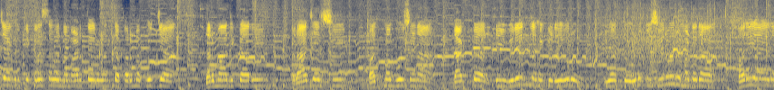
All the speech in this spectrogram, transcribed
ಜಾಗೃತಿ ಕೆಲಸವನ್ನು ಮಾಡ್ತಾ ಇರುವಂತ ಪರಮ ಪೂಜ್ಯ ಧರ್ಮಾಧಿಕಾರಿ ರಾಜರ್ಷಿ ಪದ್ಮಭೂಷಣ ಡಾಕ್ಟರ್ ಟಿ ವೀರೇಂದ್ರ ಹೆಗ್ಗಡೆಯವರು ಇವತ್ತು ಉಡುಪಿ ಶಿರೂರು ಮಠದ ಪರ್ಯಾಯದ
